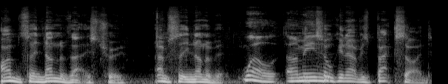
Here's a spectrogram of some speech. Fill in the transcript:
I would say none of that is true. Absolutely none of it. Well, I mean, He's talking out of his backside.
